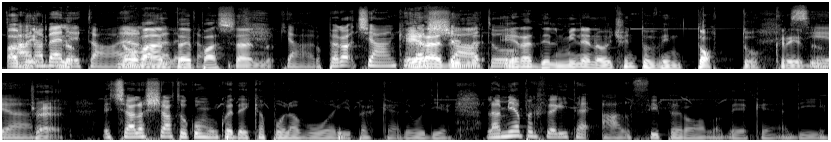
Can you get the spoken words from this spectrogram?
Vabbè, una bella no- età, eh, una 90 bella e età. passando. chiaro. Però ci ha anche Era del, lasciato... era del 1928, credo. Sì, eh. Cioè, E ci ha lasciato comunque dei capolavori, perché devo dire. La mia preferita è Alfie, però, vabbè, che è di,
